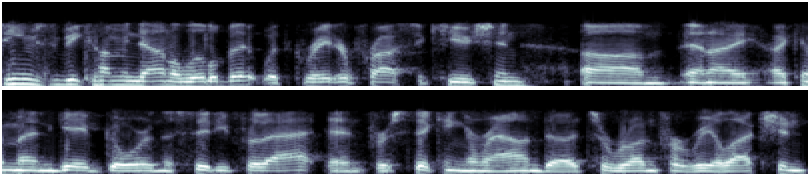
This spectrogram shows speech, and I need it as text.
seems to be coming down a little bit with greater prosecution. Um, and I, I, commend Gabe Gore in the city for that and for sticking around uh, to run for reelection.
